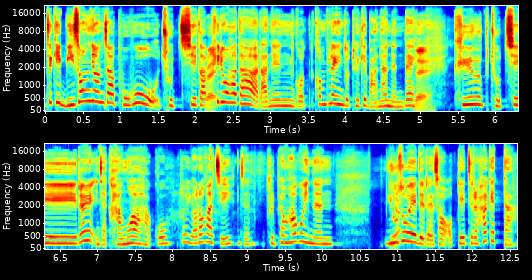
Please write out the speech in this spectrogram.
특히 미성년자 보호 조치가 Right. 필요하다라는 것 컴플레인도 되게 많았는데 네. 그 조치를 이제 강화하고 또 여러 가지 이제 불평하고 있는 요소에 대해서 업데이트를 하겠다라고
